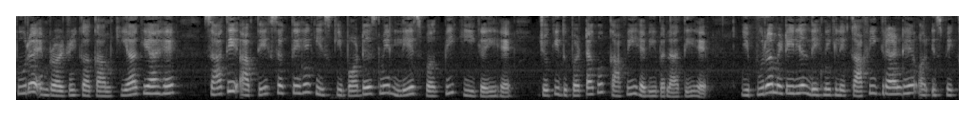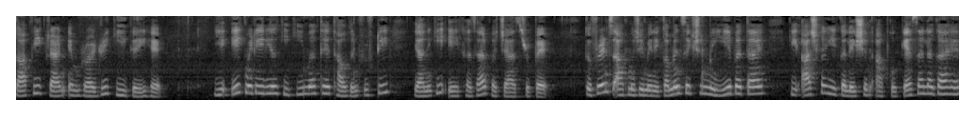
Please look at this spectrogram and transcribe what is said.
पूरा एम्ब्रॉयडरी का काम किया गया है। साथ ही आप देख सकते हैं कि इसके बॉर्डर्स में लेस वर्क भी की गई है, जो कि दुपट्टा को काफ़ी हैवी बनाती है। ये पूरा मटेरियल देखने के लिए काफ़ी ग्रैंड है और इस पर काफ़ी ग्रैंड एम्ब्रॉयडरी की गई है। ये एक मटेरियल की कीमत है थाउज़ेंड फिफ्टी यानी कि एक हज़ार पचास रुपये तो फ्रेंड्स आप मुझे मेरे कमेंट सेक्शन में ये बताएँ कि आज का ये कलेक्शन आपको कैसा लगा है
